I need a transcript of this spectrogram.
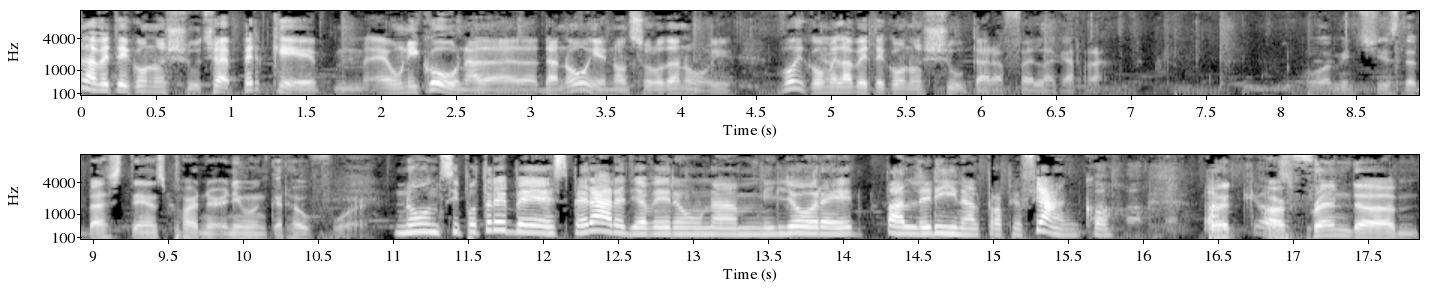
l'avete conosciuta? Cioè, perché mh, è un'icona da, da noi e non solo da noi. Voi come l'avete conosciuta, Raffaella Carrà? Well, I mean, she's the best dance partner anyone could hope for. Non si potrebbe sperare di avere una migliore ballerina al proprio fianco. But our friend, um,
